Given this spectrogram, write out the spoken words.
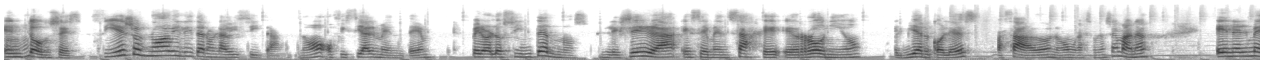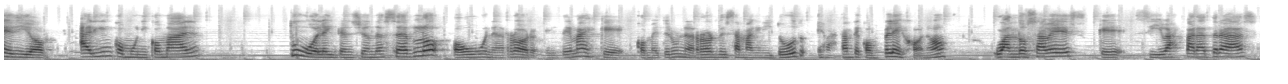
Entonces, si ellos no habilitaron la visita, ¿no? Oficialmente, pero a los internos les llega ese mensaje erróneo el miércoles pasado, ¿no? Hace una semana, en el medio alguien comunicó mal, tuvo la intención de hacerlo o hubo un error. El tema es que cometer un error de esa magnitud es bastante complejo, ¿no? Cuando sabes que si vas para atrás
